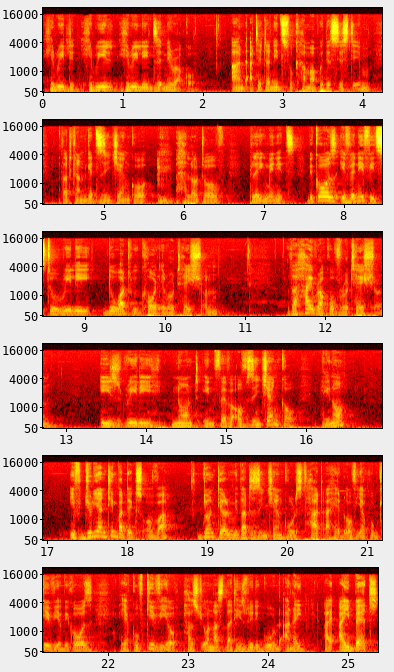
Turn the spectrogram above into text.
he really he really he really needs a miracle. And Arteta needs to come up with a system that can get Zinchenko a lot of playing minutes. Because even if it's to really do what we call a rotation, the hierarchy of rotation is really not in favor of Zinchenko. You know, if Julian Timber takes over, don't tell me that Zinchenko will start ahead of Jakub Kiwior because Jakub Kiwior has shown us that he's really good, and I, I, I bet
